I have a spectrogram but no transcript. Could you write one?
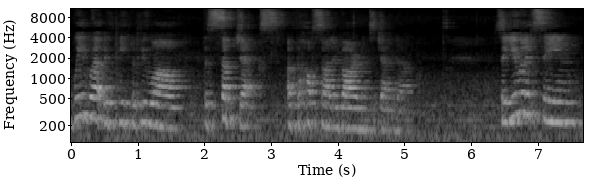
We work with people who are the subjects of the hostile environment agenda. So you will have seen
